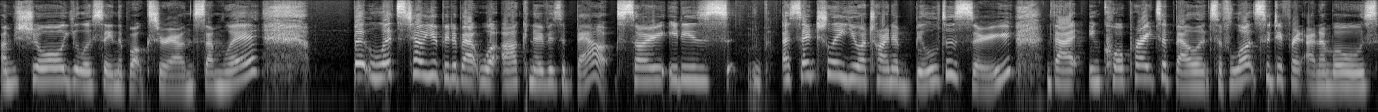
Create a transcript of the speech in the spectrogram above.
I'm sure you'll have seen the box around somewhere. But let's tell you a bit about what Ark Nova is about. So, it is essentially you are trying to build a zoo that incorporates a balance of lots of different animals.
